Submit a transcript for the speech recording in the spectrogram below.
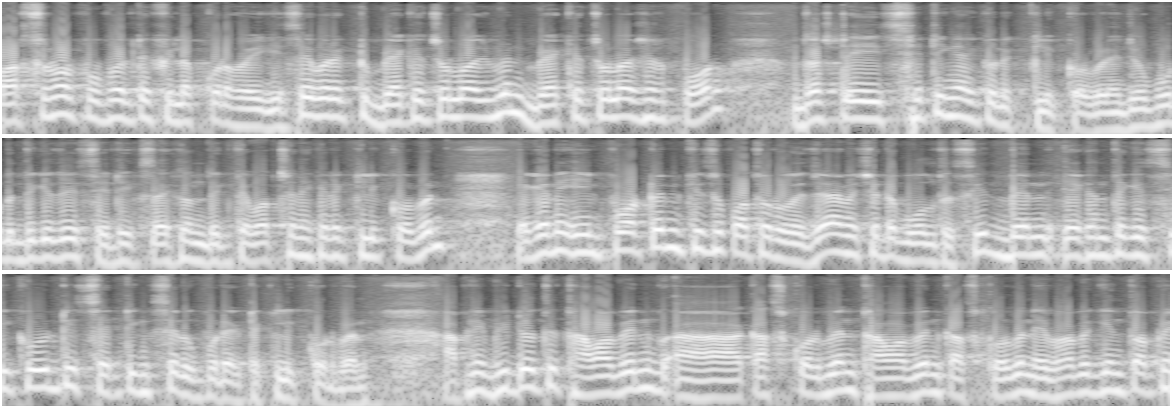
পার্সোনাল প্রোফাইলটা ফিল আপ করা হয়ে গেছে। এবার একটু ব্যাকে চলে আসবেন। ব্যাকে চলে আসার পর জাস্ট এই সেটিং আইকনে ক্লিক করবেন। যে উপরের দিকে যে সেটিংস আইকন দেখতে পাচ্ছেন, এখানে ক্লিক করবেন। এখানে ইম্পর্টেন্ট কিছু কথা রয়েছে, আমি সেটা বলতেছি। দেন এখান থেকে সিকিউরিটি সেটিংসের উপরে একটা ক্লিক করবেন। আপনি ভিডিওতে থামাবেন কাজ করবেন, থামাবেন, কাজ করবেন, এভাবে কিন্তু আপনি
